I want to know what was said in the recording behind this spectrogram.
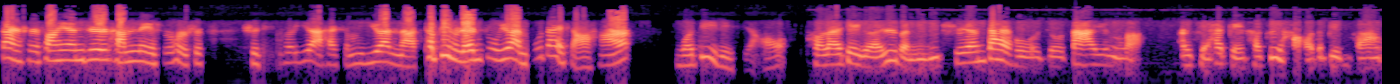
但是方先知他们那时候是是天河医院还是什么医院呢？他病人住院不带小孩儿，我弟弟小，后来这个日本石原大夫就答应了，而且还给他最好的病房、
